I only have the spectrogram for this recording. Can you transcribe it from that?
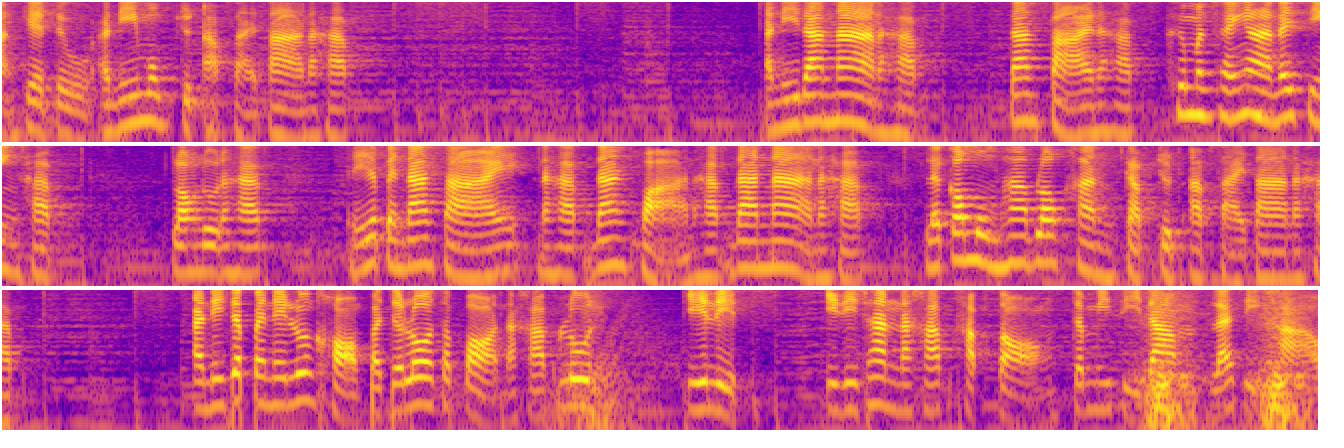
สังเกตดู อันนี้มุมจุดอับสายตานะครับ อันนี้ด้านหน้านะครับ ด้านซ้ายนะครับ คือมันใช้งานได้จริงครับ ลองดูนะครับ อันนี้จะเป็นด้านซ้ายนะครับ ด้านขวานะครับ ด้านหน้านะครับ แล้วก็มุมภาพรอบคันกับจุดอับสายตานะครับ อันนี้จะเป็นในรุ่นของ Pajero Sport นะครับ รุ่น Elite Edition นะครับขับ 2 จะมีสีดำและสีขาว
